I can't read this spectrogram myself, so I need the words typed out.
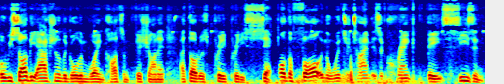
but we saw the action of the Golden Boy and caught some fish on it. I thought it was pretty, pretty sick. Well, the fall and the winter time is a crankbait season.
